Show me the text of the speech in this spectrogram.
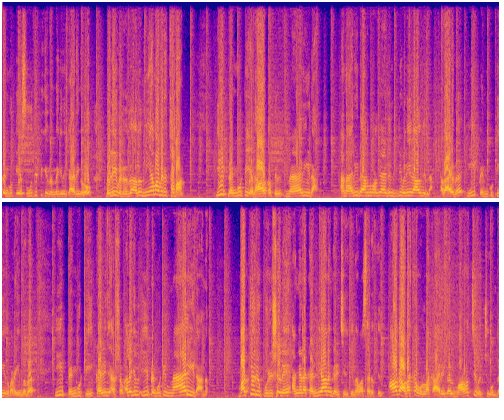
പെൺകുട്ടിയെ സൂചിപ്പിക്കുന്ന എന്തെങ്കിലും കാര്യങ്ങളോ വെളിവിടരുത് അത് നിയമവിരുദ്ധമാണ്. ഈ പെൺകുട്ടി യഥാർത്ഥത്തിൽ മാരീഡാണ് ആ മാരീഡ് ആണെന്ന് പറഞ്ഞ ഐഡന്റിറ്റി വെളിയിലാകുന്നില്ല. അതായത് ഈ പെൺകുട്ടി എന്ന് പറയുന്നത് ഈ പെൺകുട്ടി കഴിഞ്ഞ വർഷം അല്ലെങ്കിൽ ഈ പെൺകുട്ടി മാരീഡ് ആണ്. മറ്റൊരു പുരുഷനെ അങ്ങനെ കല്യാണം കഴിച്ചിരിക്കുന്ന അവസരത്തിൽ അതടക്കമുള്ള കാര്യങ്ങൾ മറച്ചു വെച്ചുകൊണ്ട്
